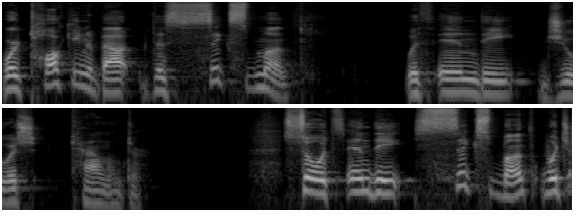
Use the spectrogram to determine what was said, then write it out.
we're talking about the sixth month within the Jewish calendar. So it's in the sixth month, which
